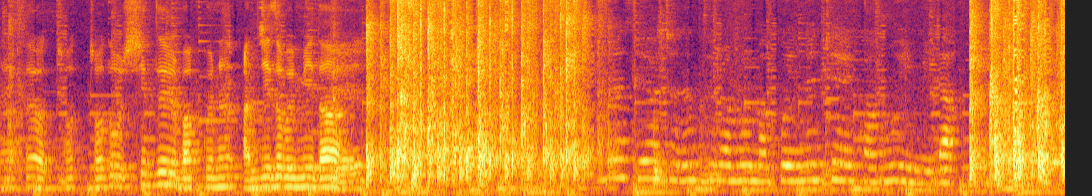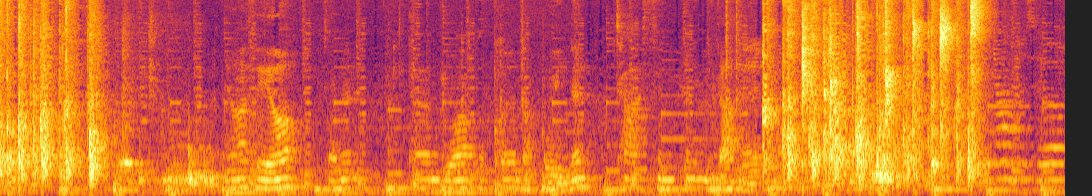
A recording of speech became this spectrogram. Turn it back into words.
안녕하세요. 저, 저도 신들 맡고 있는 안지섭입니다. 예. 안녕하세요. 저는 드럼을 맡고 있는 최광우입니다. 안녕하세요. 저는 타연조와 보컬을 맡고 있는 차승현입니다. 네. 안녕하세요.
